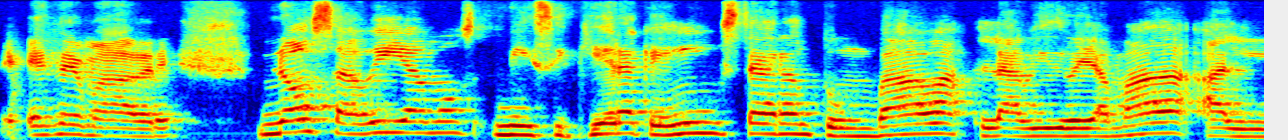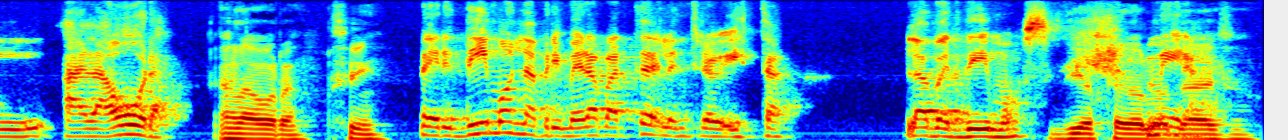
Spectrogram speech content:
es de madre. No sabíamos ni siquiera que Instagram tumbaba la videollamada al, a la hora. A la hora, sí. Perdimos la primera parte de la entrevista. La perdimos. Dios qué dolor da eso.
